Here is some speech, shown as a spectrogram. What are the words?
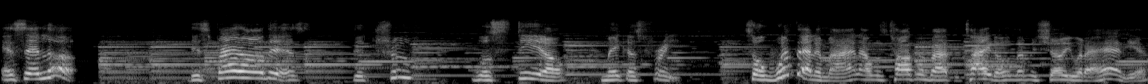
and say, look, despite all this, the truth will still make us free. So with that in mind, I was talking about the title. Let me show you what I had here.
